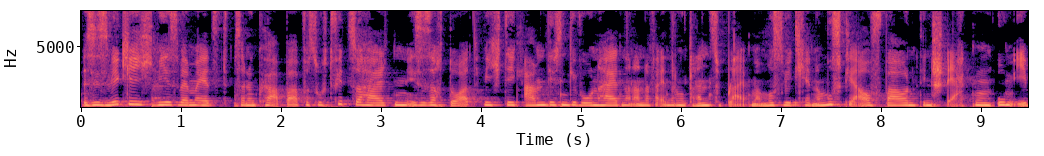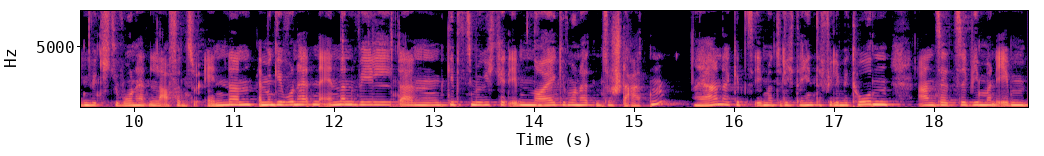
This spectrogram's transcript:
Es ist wirklich, wie es, wenn man jetzt seinen Körper versucht fit zu halten, ist es auch dort wichtig, an diesen Gewohnheiten und an der Veränderung dran zu bleiben. Man muss wirklich einen Muskel aufbauen, den stärken, um eben wirklich Gewohnheiten laufend zu ändern. Wenn man Gewohnheiten ändern will, dann gibt es die Möglichkeit, eben neue Gewohnheiten zu starten. Ja, da gibt es eben natürlich dahinter viele Methoden, Ansätze, wie man eben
